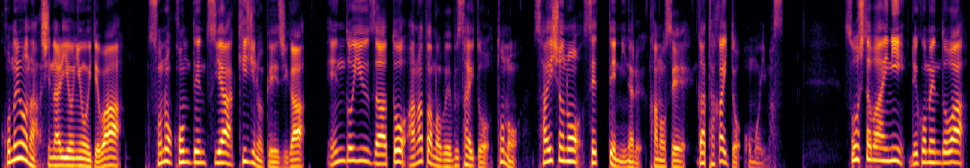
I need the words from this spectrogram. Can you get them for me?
このようなシナリオにおいては、そのコンテンツや記事のページがエンドユーザーとあなたのウェブサイトとの最初の接点になる可能性が高いと思います。そうした場合に、レコメンドは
